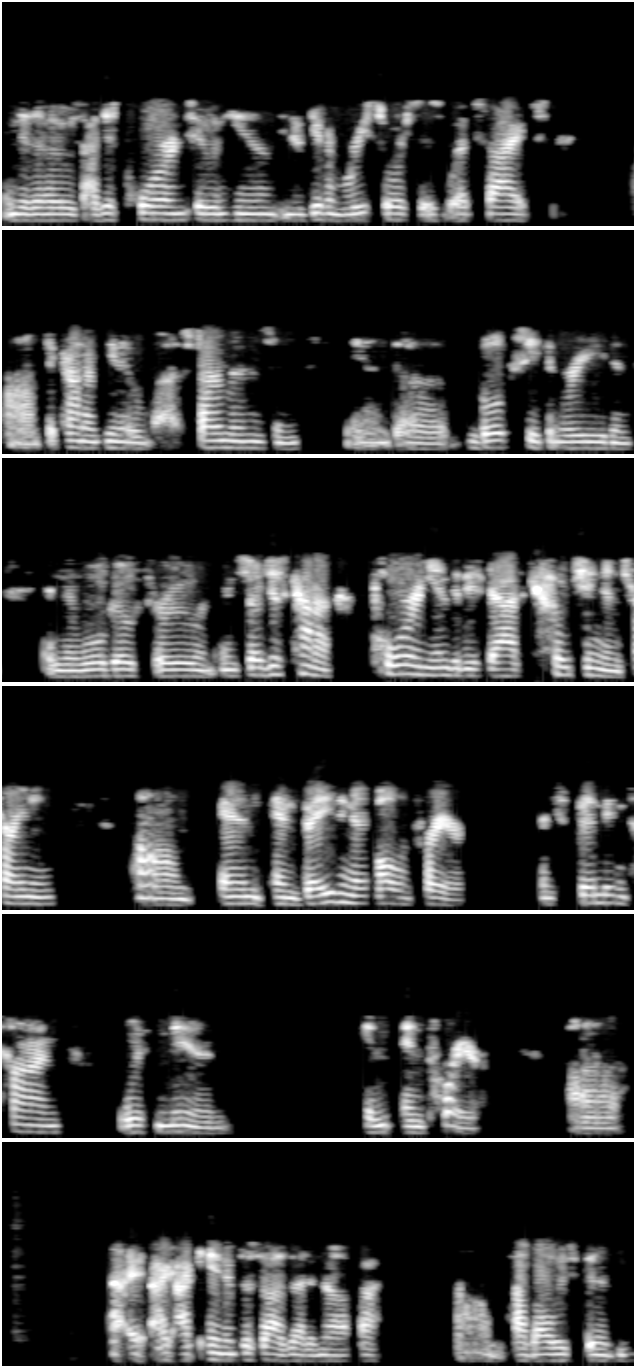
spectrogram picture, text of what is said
into those, I just pour into him, you know, give him resources, websites, um, to kind of, you know, uh, sermons and, and, uh, books he can read and, and then we'll go through. And, and so just kind of pouring into these guys, coaching and training, um, and, and bathing it all in prayer and spending time with men in, in prayer. Uh, I, I, can't emphasize that enough. I, um, I've always been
